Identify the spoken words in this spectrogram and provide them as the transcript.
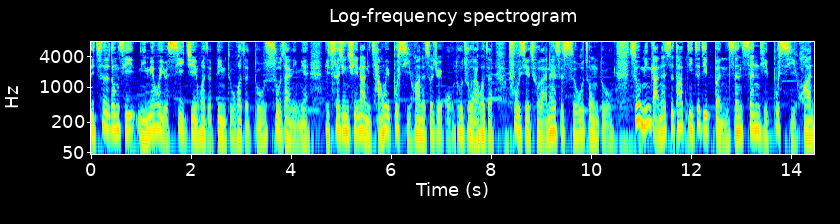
你吃的东西里面会有细菌或者病毒或者毒素在里面，你吃进去，那你肠胃不喜欢的时候就会呕吐出来或者腹泻出来，那个是食物中毒。食物敏感呢，是他你自己本身身体不喜欢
